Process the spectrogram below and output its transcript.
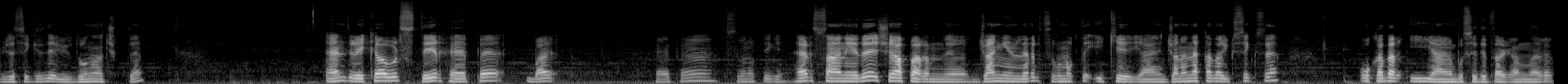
%8 değil %10'a çıktı. And recovers their HP by HP 0.2. Her saniyede şey yaparım diyor. Can yenilerim 0.2. Yani canı ne kadar yüksekse o kadar iyi yani bu seti takanları.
